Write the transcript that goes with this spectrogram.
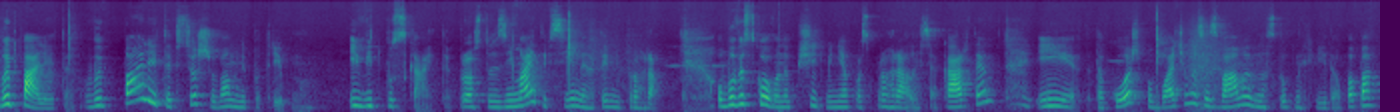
Випалюйте, випалюйте все, що вам не потрібно. І відпускайте. Просто знімайте всі негативні програми. Обов'язково напишіть мені, як у вас програлися карти. І також побачимося з вами в наступних відео. Па-па!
